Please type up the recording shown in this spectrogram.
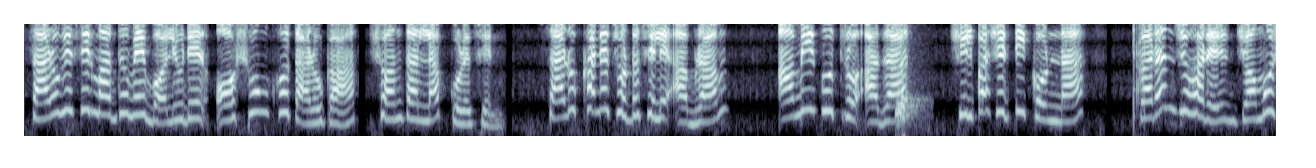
সারোগেসির মাধ্যমে বলিউডের অসংখ্য তারকা সন্তান লাভ করেছেন। শাহরুখ খানের ছোট ছেলে আব্রাম, আমির পুত্র আজাদ, শিল্পা শেট্টি কন্যা, করণ জোহরের যমজ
